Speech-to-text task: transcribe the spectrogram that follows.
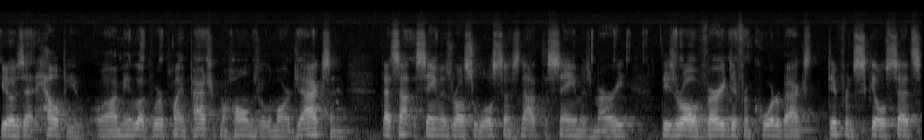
you know, does that help you? Well, I mean, look, we're playing Patrick Mahomes or Lamar Jackson that's not the same as Russell Wilson. It's not the same as Murray. These are all very different quarterbacks, different skill sets.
